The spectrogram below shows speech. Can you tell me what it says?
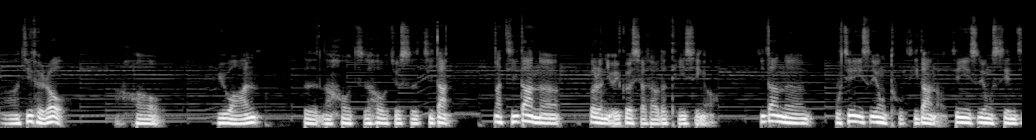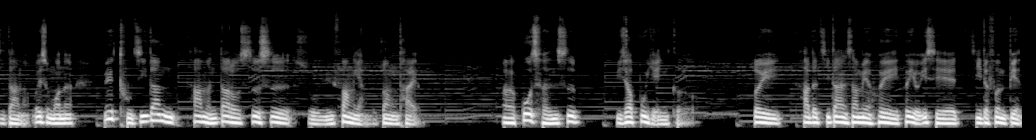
啊，鸡腿肉，然后鱼丸，是，然后之后就是鸡蛋。那鸡蛋呢，个人有一个小小的提醒哦，鸡蛋呢不建议是用土鸡蛋哦，建议是用鲜鸡蛋哦。为什么呢？因为土鸡蛋它们大多数是属于放养的状态，呃，过程是比较不严格，所以它的鸡蛋上面会会有一些鸡的粪便。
